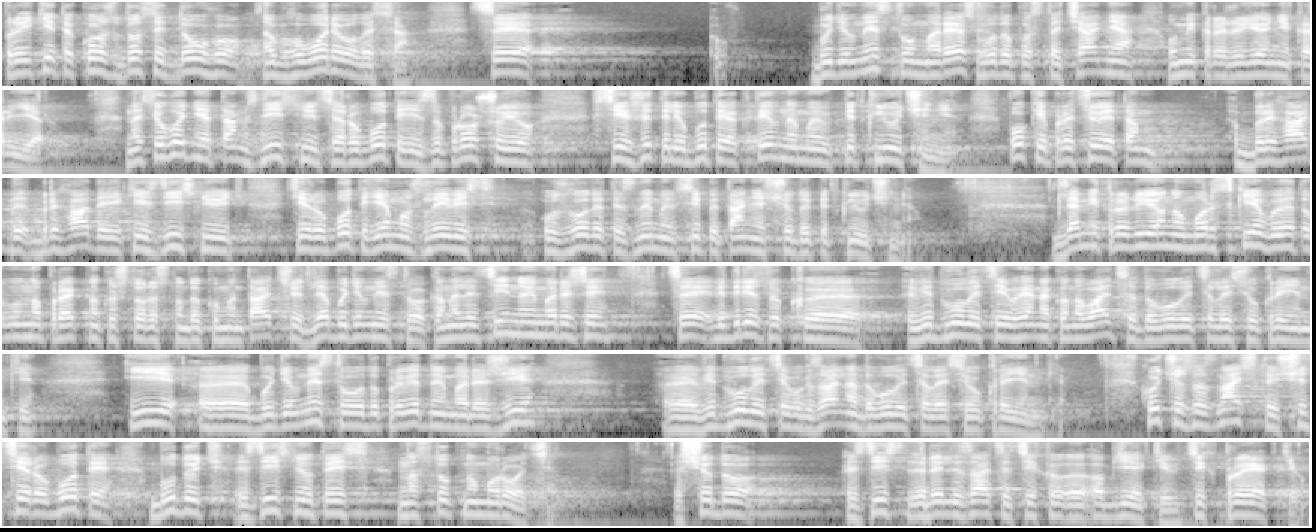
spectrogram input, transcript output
про які також досить довго обговорювалися, це будівництво мереж водопостачання у мікрорайоні Кар'єр. На сьогодні там здійснюються роботи і запрошую всіх жителів бути активними в підключенні. Поки працює там бригади, бригади, які здійснюють ті роботи, є можливість узгодити з ними всі питання щодо підключення. Для мікрорайону Морське виготовлено проєктно-кошторисну документацію для будівництва каналізаційної мережі. Це відрізок е, від вулиці Євгена Коновальця до вулиці Лесі Українки. І е, будівництво водопровідної мережі від вулиці Вокзальна до вулиці Лесі Українки. Хочу зазначити, що ці роботи будуть здійснюватись в наступному році. Щодо реалізації цих е, об'єктів, цих проєктів.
